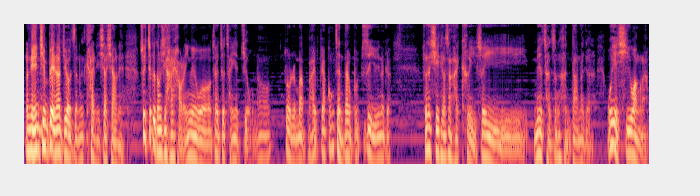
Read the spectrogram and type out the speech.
那年轻辈那就只能看你笑笑的。所以这个东西还好了，因为我在这产业久，然后做人嘛还比较公正，但不至于那个，所以在协调上还可以，所以没有产生很大那个。我也希望啦。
